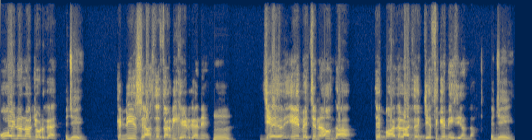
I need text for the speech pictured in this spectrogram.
ਉਹ ਇਹਨਾਂ ਨਾਲ ਜੁੜ ਗਏ। ਜੀ। ਕਿੱਡੀ ਸਿਆਸਤ ਤਗੜੀ ਖੇਡ ਗਏ ਨੇ। ਹੂੰ। ਜੇ ਇਹ ਵਿੱਚ ਨਾ ਹੁੰਦਾ ਤੇ ਬਾਦਲ ਅੱਜ ਤੱਕ ਜਿੱਤ ਕੇ ਨਹੀਂ ਆਂਦਾ ਜੀ।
